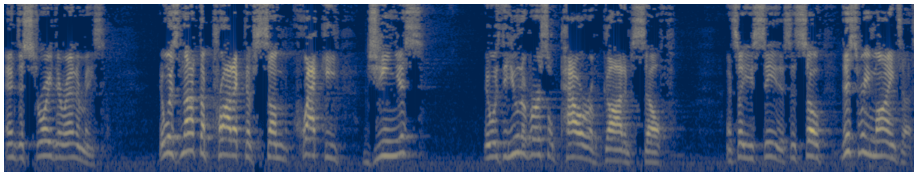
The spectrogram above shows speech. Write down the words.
and destroyed their enemies. It was not the product of some quacky genius, it was the universal power of God Himself. And so you see this. And so this reminds us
